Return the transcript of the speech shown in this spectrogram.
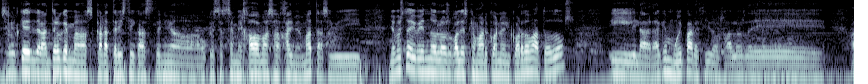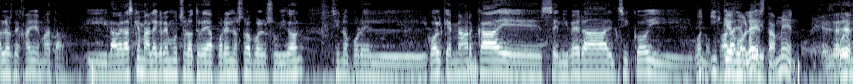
Es el, que, el delantero que más características tenía o que se asemejaba más a Jaime Matas. Y yo me estoy viendo los goles que marcó en el Córdoba todos y la verdad que muy parecidos a los de a los de Jaime Mata. Y la verdad es que me alegré mucho el otro día por él, no solo por el subidón, sino por el gol que marca, eh, se libera el chico y bueno. y pues qué ahora ya goles también. Desde Gol el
